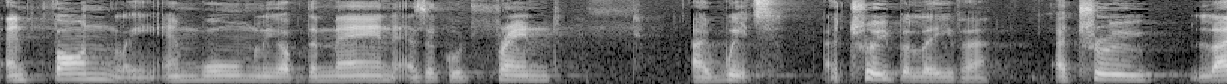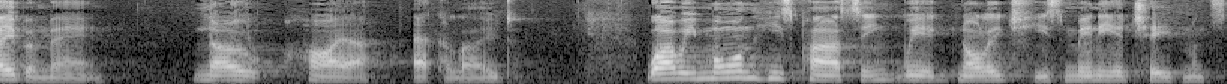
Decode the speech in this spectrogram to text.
and fondly and warmly of the man as a good friend, a wit, a true believer, a true Labor man. No higher accolade. While we mourn his passing, we acknowledge his many achievements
